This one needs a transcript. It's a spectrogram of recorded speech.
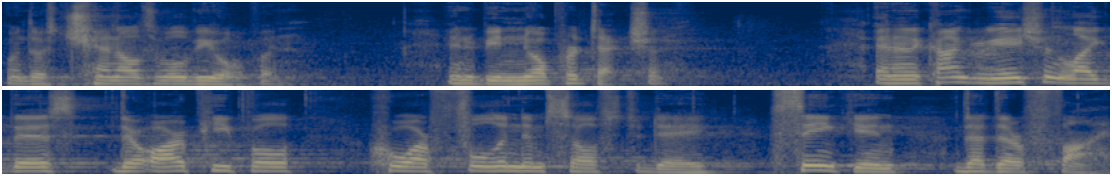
when those channels will be open. And there'll be no protection. And in a congregation like this, there are people who are fooling themselves today, thinking that they're fine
